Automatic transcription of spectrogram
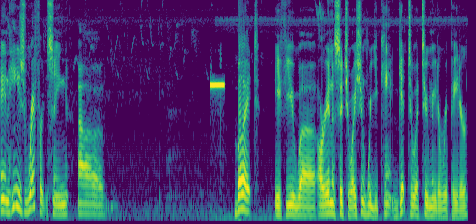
And he's referencing, uh, but if you uh, are in a situation where you can't get to a two meter repeater,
